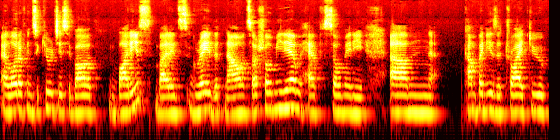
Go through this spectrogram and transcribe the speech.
a lot of insecurities about bodies, but it's great that now on social media we have so many um, companies that try to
